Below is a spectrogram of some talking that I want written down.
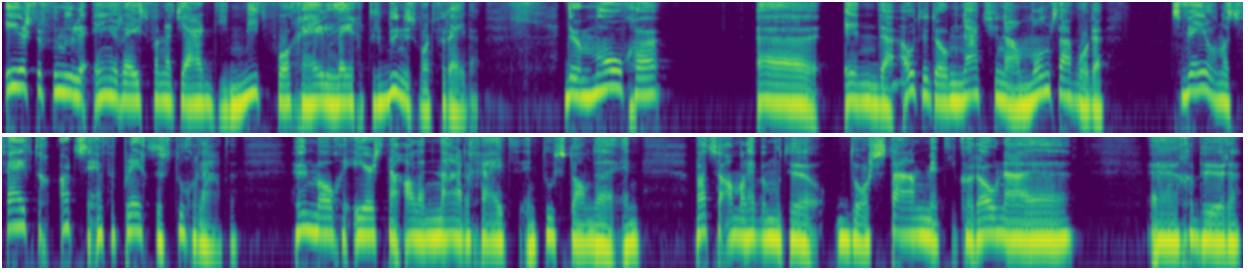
eerste Formule 1 race van het jaar... die niet voor gehele lege tribunes wordt verreden. Er mogen in de Autodroom Nationaal Monza worden 250 artsen en verpleegsters toegelaten. Hun mogen eerst naar alle nadigheid en toestanden... en wat ze allemaal hebben moeten doorstaan met die corona eh, eh, gebeuren.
